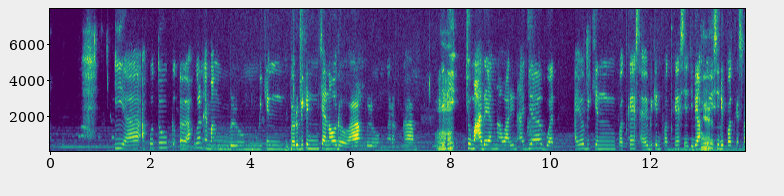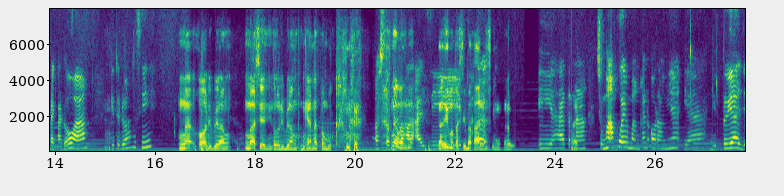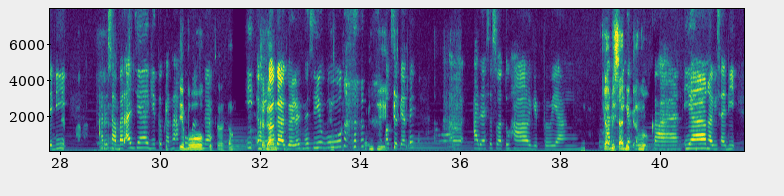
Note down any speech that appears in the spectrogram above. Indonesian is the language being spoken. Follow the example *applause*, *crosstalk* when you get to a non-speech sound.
Iya, aku tuh uh, aku kan emang belum bikin baru bikin channel doang, belum ngerekam. Mm. Jadi cuma ada yang nawarin aja buat ayo bikin podcast, ayo bikin podcast ya. Jadi aku yeah. isi di podcast mereka doang. Mm. Gitu doang sih. Enggak, kalau dibilang enggak sih kalau dibilang pengkhianat pembukaan. *laughs* Astagfirullahaladzim. Kali pasti bakal di sini terus. Iya tenang. Cuma aku emang kan orangnya ya gitu ya. Jadi ya. harus sabar aja gitu karena aku sibuk enggak, gitu. I, enggak enggak gue nggak sibuk. *laughs* Maksudnya teh uh, ada sesuatu hal gitu yang nggak bisa diganggu. Iya nggak bisa di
